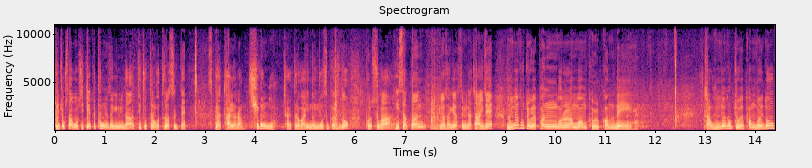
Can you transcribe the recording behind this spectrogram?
뒤쪽 사고 없이 깨끗한 녀석입니다. 뒤쪽 트렁크 들었을 때 스페어 타이어랑 치공구 잘 들어가 있는 모습까지도 볼 수가 있었던 녀석이었습니다. 자 이제 운전석 쪽 외판부를 한번 볼 건데 자 운전석 쪽 외판부에도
